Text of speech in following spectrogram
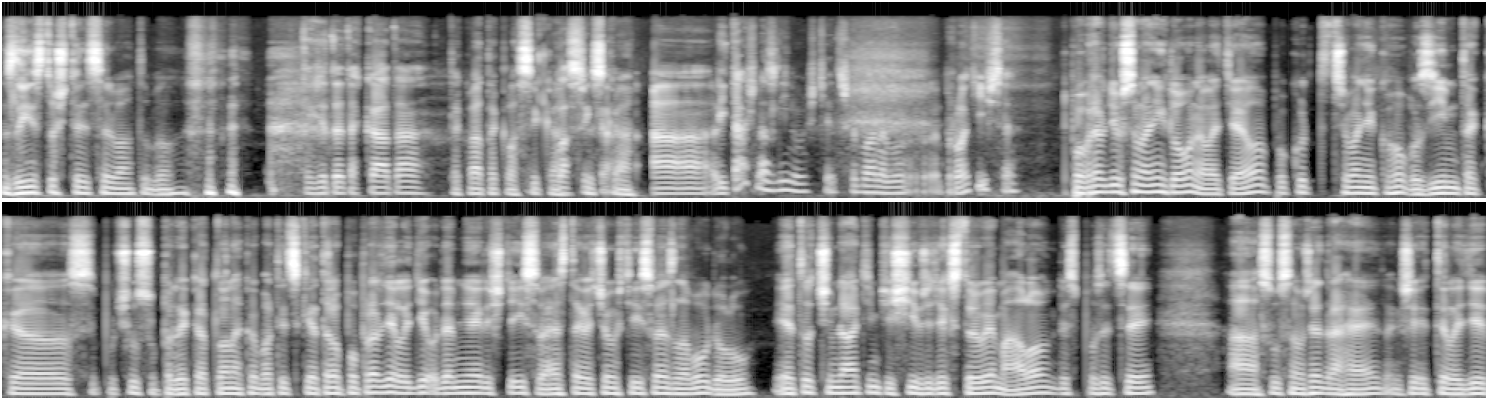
Zlín 142 to bylo. Takže to je taková ta... Taková ta klasika. klasika. Česká. A lítáš na Zlínu ještě třeba, nebo proletíš se? Popravdě už jsem na nich dlouho neletěl. Pokud třeba někoho vozím, tak uh, si půjču super dekatlon akrobatický letadlo. Popravdě lidi ode mě, když chtějí svést, tak většinou chtějí své hlavou dolů. Je to čím dál tím těžší, protože těch strojů je málo k dispozici a jsou samozřejmě drahé, takže i ty lidi,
